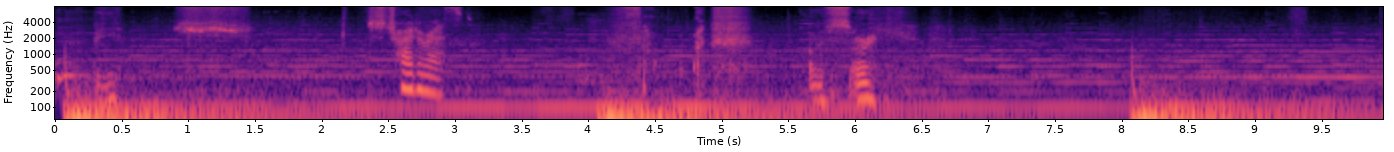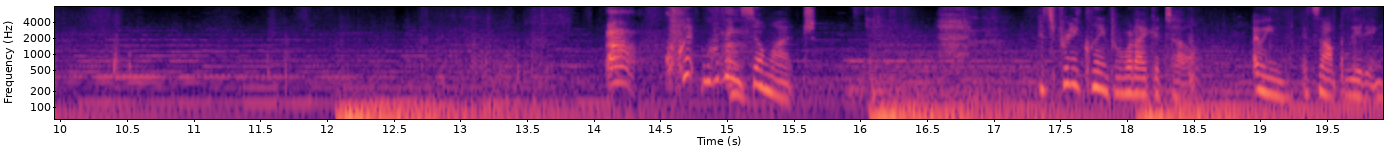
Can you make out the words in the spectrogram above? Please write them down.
B. Just try to rest. I'm sorry. Ah quit moving so much. It's pretty clean from what I could tell. I mean, it's not bleeding.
